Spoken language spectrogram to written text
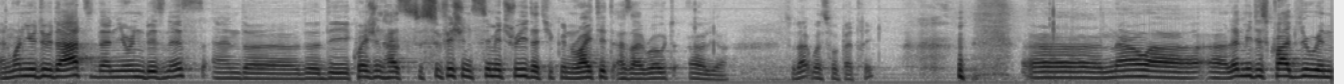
And when you do that, then you're in business, and uh, the, the equation has sufficient symmetry that you can write it as I wrote earlier. So that was for Patrick. uh, now, uh, uh, let me describe you in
